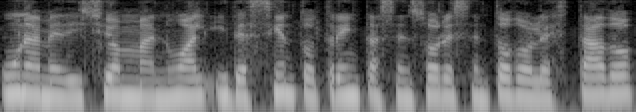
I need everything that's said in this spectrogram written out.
Una medición manual y de 130 sensores en todo el estado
